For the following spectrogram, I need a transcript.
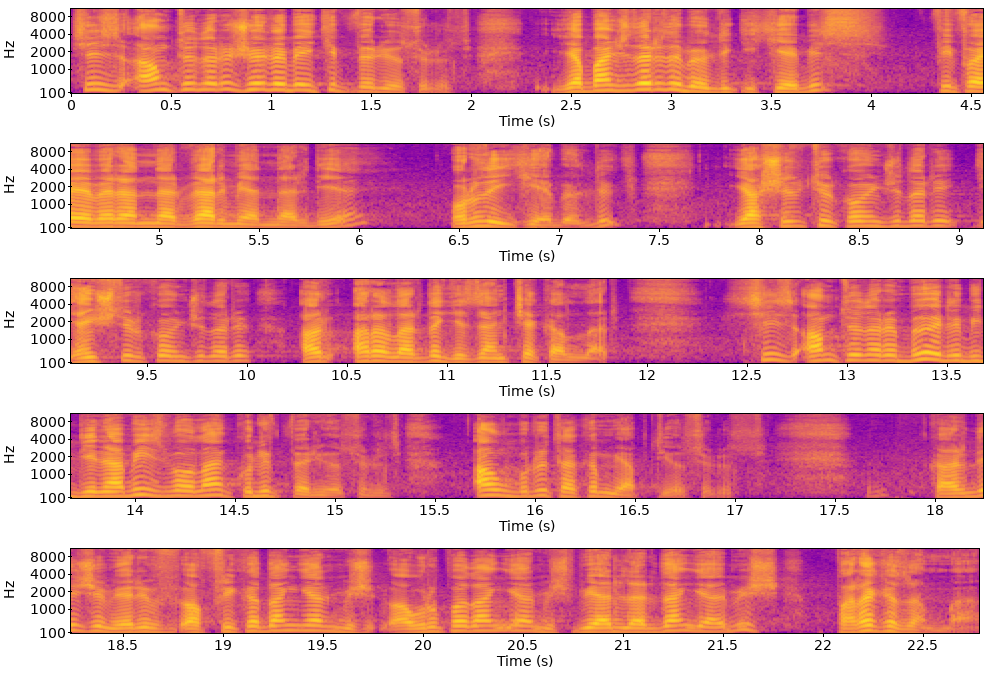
Siz antrenöre şöyle bir ekip veriyorsunuz. Yabancıları da böldük ikiye biz. FIFA'ya verenler, vermeyenler diye. Onu da ikiye böldük. Yaşlı Türk oyuncuları, genç Türk oyuncuları, ar- aralarda gezen çakallar. Siz antrenöre böyle bir dinamizmi olan kulüp veriyorsunuz. Al bunu takım yap diyorsunuz. Kardeşim herif Afrika'dan gelmiş, Avrupa'dan gelmiş, bir yerlerden gelmiş para kazanma.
